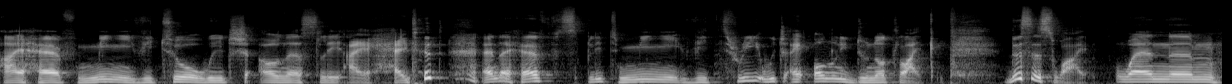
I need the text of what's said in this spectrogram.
I have Mini V2, which honestly I hated, and I have split Mini V3, which I only do not like. This is why when um,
